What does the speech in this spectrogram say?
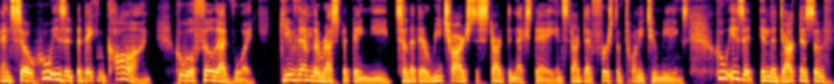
And so who is it that they can call on who will fill that void? Give them the respite they need so that they're recharged to start the next day and start that first of 22 meetings. Who is it in the darkness of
